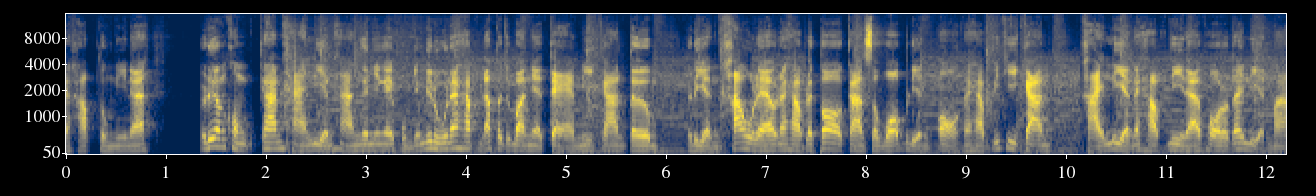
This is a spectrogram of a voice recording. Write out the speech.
นะครับตรงนี้นะเรื่องของการหาเหรียญหาเงินยังไงผมยังไม่รู้นะครับ ณ ปัจจุบันเนี่ยแต่มีการเติมเหรียญเข้าแล้วนะครับ แล้วก็การสวอปเหรียญออกนะครับ วิธีการ ขายเหรียญนะครับนี่นะพอเราได้เหรียญมา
